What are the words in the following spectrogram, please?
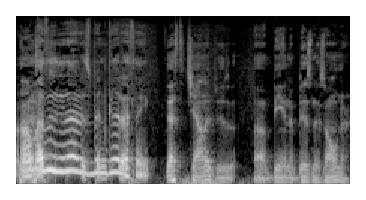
um, other than that, it's been good. I think. That's the challenge is uh, being a business owner.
